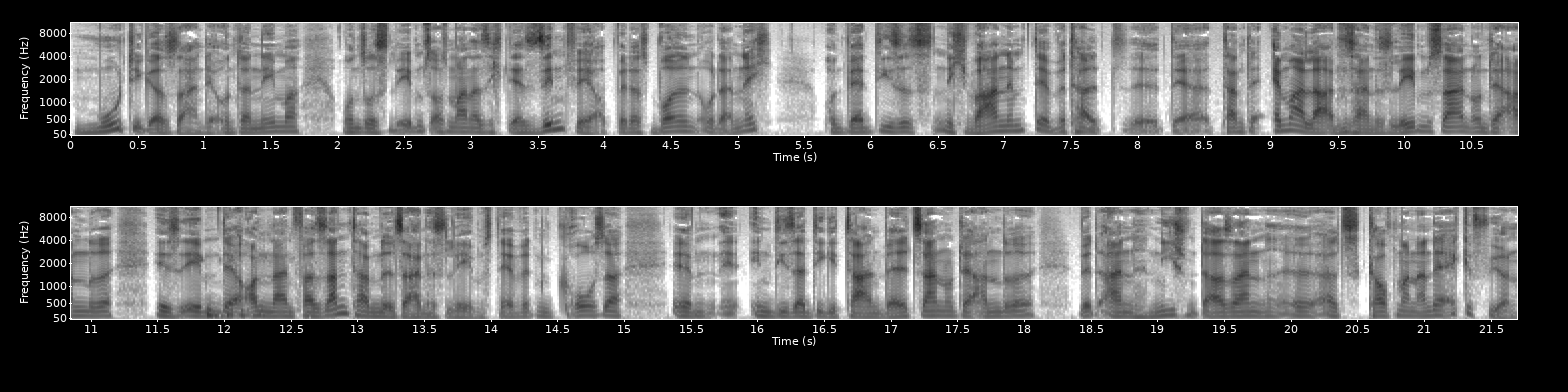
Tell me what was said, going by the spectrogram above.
mutiger sein. Der Unternehmer unseres Lebens aus meiner Sicht, der sind wir, ob wir das wollen oder nicht. Und wer dieses nicht wahrnimmt, der wird halt äh, der Tante Emma Laden seines Lebens sein und der andere ist eben der Online-Versandhandel seines Lebens. Der wird ein großer ähm, in dieser digitalen Welt sein und der andere wird ein Nischendasein äh, als Kaufmann an der Ecke führen.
